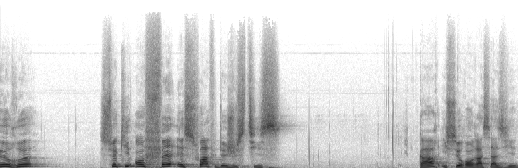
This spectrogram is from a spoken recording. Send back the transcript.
Heureux ceux qui ont faim et soif de justice, car ils seront rassasiés.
